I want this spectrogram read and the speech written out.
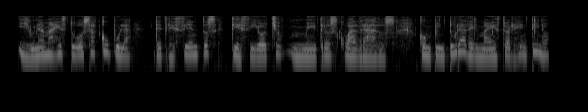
y una majestuosa cúpula de 318 metros cuadrados, con pintura del maestro argentino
